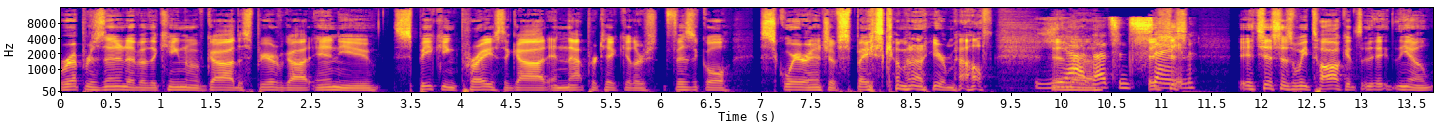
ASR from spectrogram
representative of the kingdom of God, the Spirit of God in you, speaking praise to God in that particular physical square inch of space coming out of your mouth. Yeah, and, uh, that's insane. It's just, it's just, as we talk, it's it, you know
